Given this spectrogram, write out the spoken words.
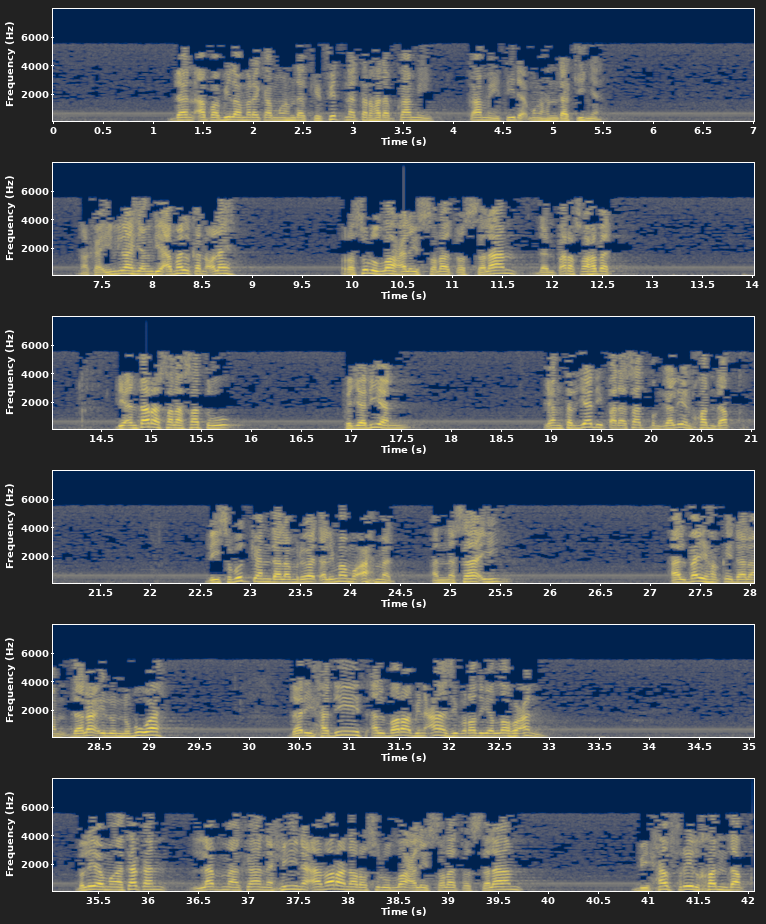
dan apabila mereka menghendaki fitnah terhadap kami, kami tidak menghendakinya. Maka inilah yang diamalkan oleh Rasulullah SAW dan para sahabat. Di antara salah satu kejadian yang terjadi pada saat penggalian Khandaq disebutkan dalam riwayat Al-Imam Ahmad, An-Nasa'i, Al-Baihaqi dalam Dalailun Nubuwah dari hadis Al-Bara bin Azib radhiyallahu an. Beliau mengatakan, "Lamma kana hina amarana Rasulullah alaihi salatu wassalam bihafril khandaq."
